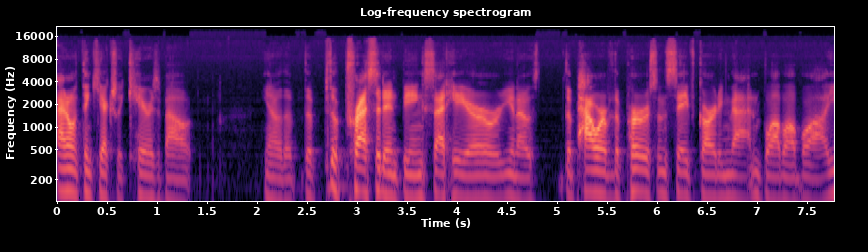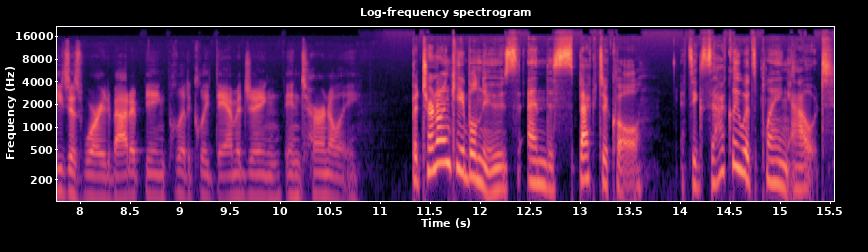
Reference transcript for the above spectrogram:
I don't think he actually cares about, you know, the, the, the precedent being set here or, you know, the power of the purse and safeguarding that and blah, blah, blah. He's just worried about it being politically damaging internally. But turn on cable news and the spectacle. It's exactly what's playing out.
